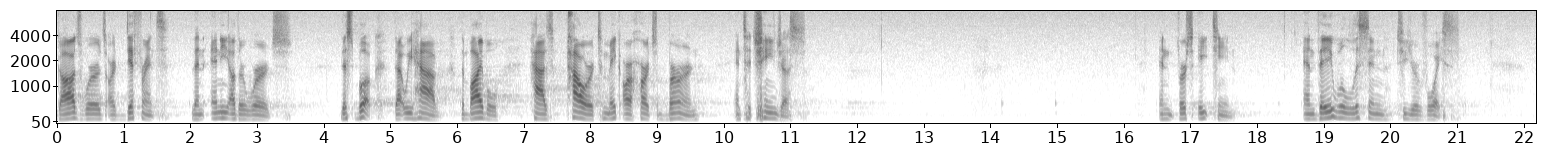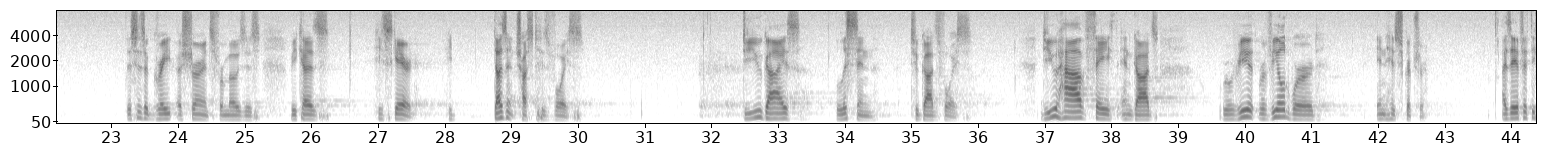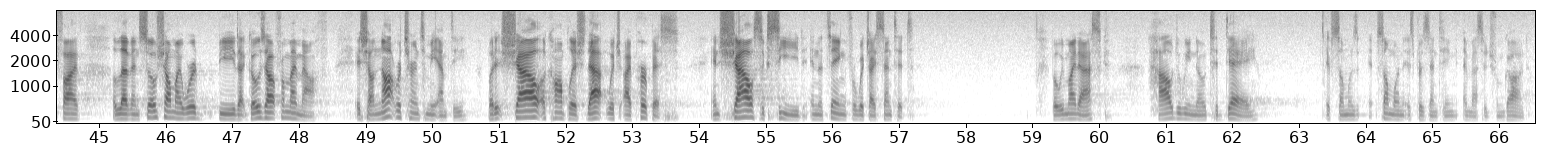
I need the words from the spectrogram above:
God's words are different than any other words. This book that we have, the Bible, has power to make our hearts burn and to change us. In verse 18, and they will listen to your voice. This is a great assurance for Moses because he's scared. Doesn't trust his voice. Do you guys listen to God's voice? Do you have faith in God's revealed word in his scripture? Isaiah 55 11 So shall my word be that goes out from my mouth. It shall not return to me empty but it shall accomplish that which I purpose, and shall succeed in the thing for which I sent it. But we might ask, how do we know today if if someone is presenting a message from God?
